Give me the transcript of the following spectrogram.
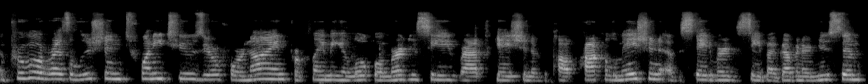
Approval of resolution 22049 proclaiming a local emergency ratification of the proclamation of a state emergency by Governor Newsom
